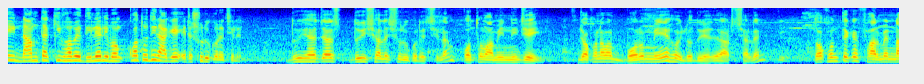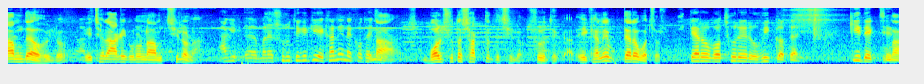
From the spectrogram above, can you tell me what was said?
এই নামটা কীভাবে দিলেন এবং কতদিন আগে এটা শুরু করেছিলেন? দুই হাজার দুই সালে শুরু করেছিলাম। প্রথম আমি নিজেই। যখন আমার বড় মেয়ে হইল দুই হাজার আট সালে তখন থেকে ফার্মের নাম দেওয়া হইল। এছাড়া আগে কোনো নাম ছিল না। আগে মানে শুরু থেকে কি এখানে না কোথায় না বলসুতা সাক্তাতে ছিল শুরু থেকে। আর এখানে তেরো বছর। তেরো বছরের অভিজ্ঞতায়। কি দেখছেন? না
